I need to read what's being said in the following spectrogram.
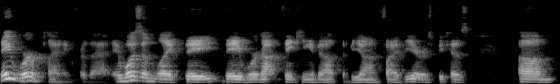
they were planning for that. It wasn't like they they were not thinking about the beyond five years because um,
